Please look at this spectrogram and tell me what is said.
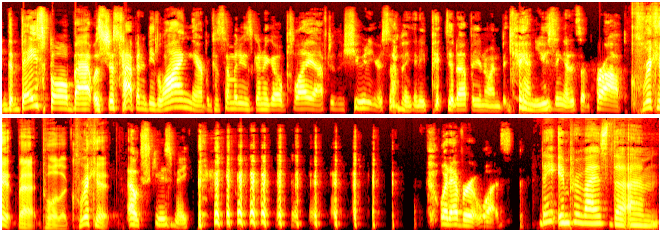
the baseball bat was just happened to be lying there because somebody was going to go play after the shooting or something, and he picked it up, you know, and began using it as a prop. Cricket bat, Paula. Cricket. Oh, excuse me. Whatever it was. They improvised the um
